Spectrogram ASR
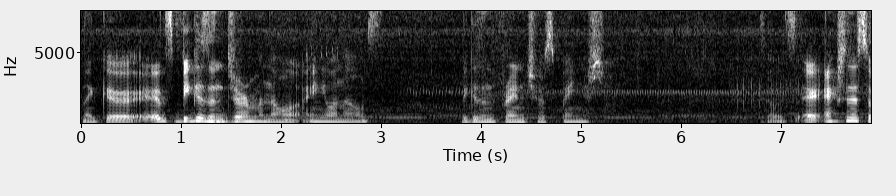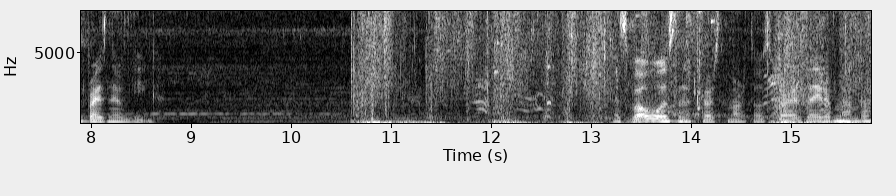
Like, uh, it's bigger than German or anyone else. Bigger than French or Spanish. So it's actually surprisingly big. As well was in the first Mortal Spires, I remember.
